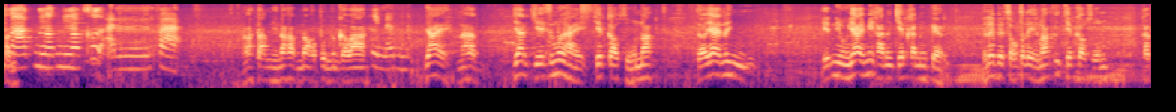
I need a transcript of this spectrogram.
ฝันเงือกเงือกเงือกคืออันฝากเอาตามนี้นะครับน้องกับปุ่นเพิ่นก็ว่าเห็นไหมมันยายนะครับย่านเกียร์ซื้อมือให้790เนาะแต่ว่ายายนี่เห็นอยู่ยายมีขาหนึง7ขาหนึง8ก็เลยเป็นสองตัวเลขเนาะคือ790กับ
